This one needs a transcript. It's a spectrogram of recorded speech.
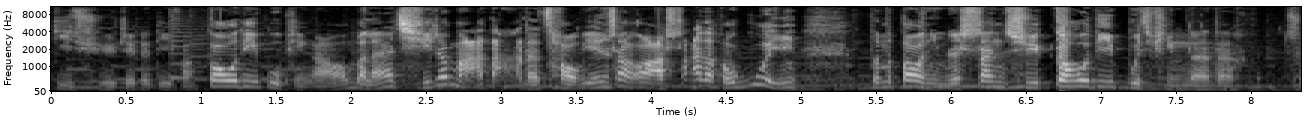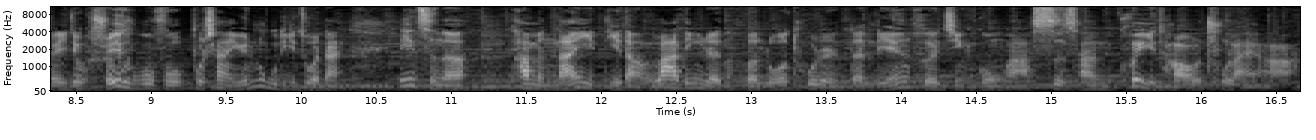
地区这个地方高低不平啊。我本来骑着马打的草原上啊，杀的好过瘾，怎么到你们这山区高低不平的？他所以就水土不服，不善于陆地作战，因此呢，他们难以抵挡拉丁人和罗图人的联合进攻啊，四散溃逃出来啊。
